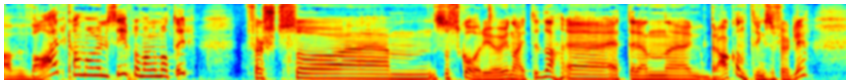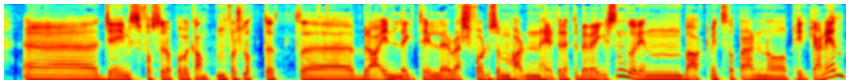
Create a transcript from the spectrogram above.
av var, kan man vel si, på mange måter. Først så, eh, så skårer jo United, da, eh, etter en eh, bra kontring, selvfølgelig. Eh, James fosser oppover kanten, får slått et eh, bra innlegg til Rashford, som har den helt rette bevegelsen. Går inn bak midtstopperen og pirker den inn.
